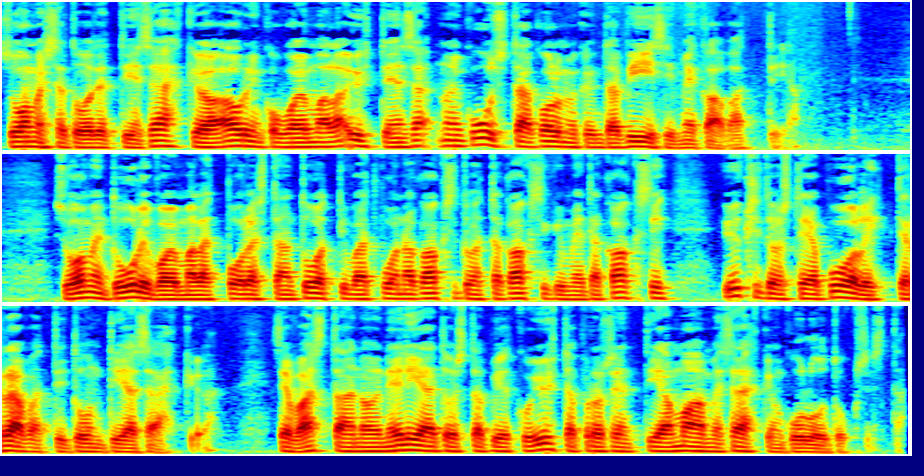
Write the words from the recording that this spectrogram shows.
Suomessa tuotettiin sähköä aurinkovoimalla yhteensä noin 635 megawattia. Suomen tuulivoimalat puolestaan tuottivat vuonna 2022 11,5 terawattituntia sähköä. Se vastaa noin 14,1 prosenttia maamme sähkön kulutuksesta.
